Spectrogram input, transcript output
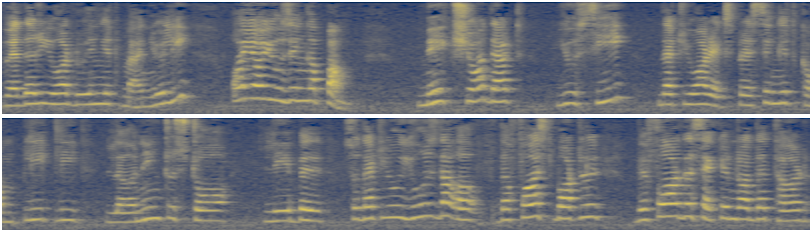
whether you are doing it manually or you're using a pump. Make sure that you see that you are expressing it completely, learning to store, label, so that you use the, uh, the first bottle before the second or the third.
